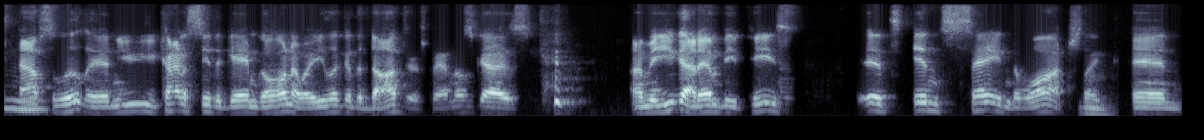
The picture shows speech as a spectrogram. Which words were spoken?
Mm-hmm. Absolutely, and you you kind of see the game going that way. You look at the Dodgers, man; those guys. I mean, you got MVPs. It's insane to watch. Like, and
